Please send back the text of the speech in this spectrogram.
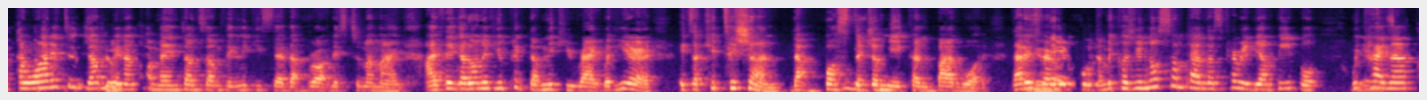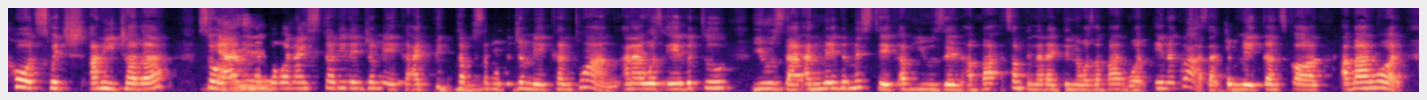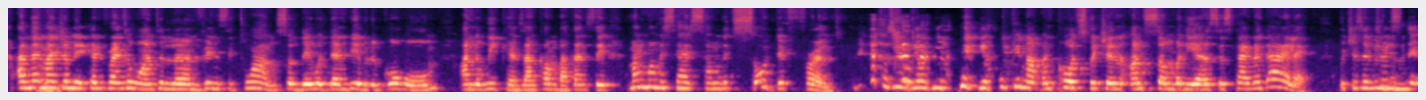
I wanted to jump in and comment on something Nikki said that brought this to my mind. I think I don't know if you picked up Nikki right, but here it's a Kittitian that busts the Jamaican bad word. That is Yeah. very important because you know sometimes as Caribbean people we Yes. kind of code switch on each other. So I remember when I studied in Jamaica, I picked up Mhm. some of the Jamaican twang, and I was able to use that and made the mistake of using a ba- something that I didn't know was a bad word in a class that Jamaicans call a bad word. And then my Jamaican friends who want to learn Vincy twang, so they would then be able to go home on the weekends and come back and say, "My mommy said I sounded so different because you, you, you pick, you're picking up and code switching on somebody else's kind of dialect, which is interesting."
